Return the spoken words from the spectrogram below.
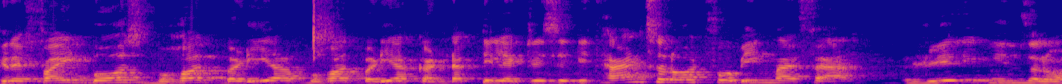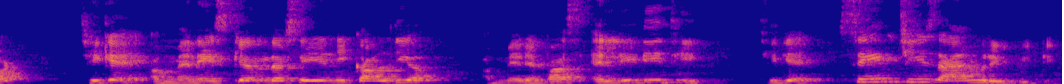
graphite boss बहुत बढ़िया बहुत बढ़िया conduct electricity thanks a lot for being my fan really means a lot ठीक है? अब मैंने इसके अंदर से ये निकाल दिया। अब मेरे पास एलईडी थी। ठीक है? सेम चीज़ आई एम रिपीटिंग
